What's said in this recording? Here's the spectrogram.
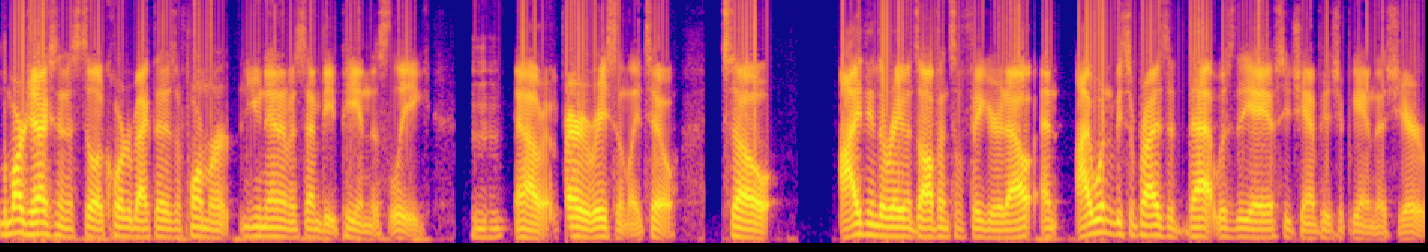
Lamar Jackson is still a quarterback that is a former unanimous MVP in this league, Mhm. uh, very recently too. So I think the Ravens offense will figure it out, and I wouldn't be surprised if that was the AFC Championship game this year.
